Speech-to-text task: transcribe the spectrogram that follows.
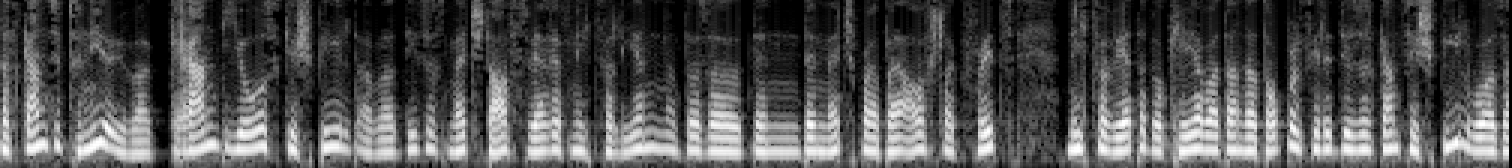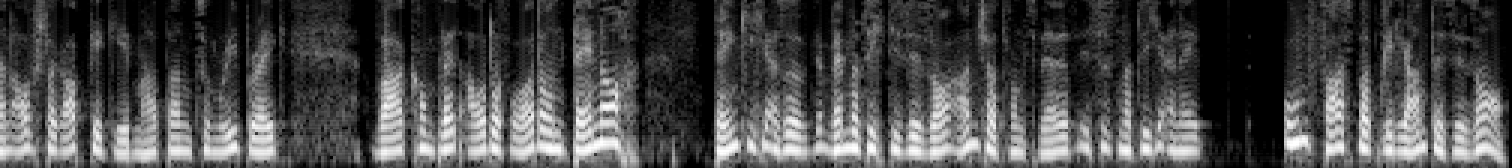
das ganze Turnier über grandios gespielt, aber dieses Match darf Zverev nicht verlieren, dass er den, den Matchball bei Aufschlag Fritz nicht verwertet, okay, aber dann der Doppelfehler, dieses ganze Spiel, wo er seinen Aufschlag abgegeben hat, dann zum Rebreak, war komplett out of order und dennoch denke ich, also wenn man sich die Saison anschaut von Zverev, ist es natürlich eine unfassbar brillante Saison.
